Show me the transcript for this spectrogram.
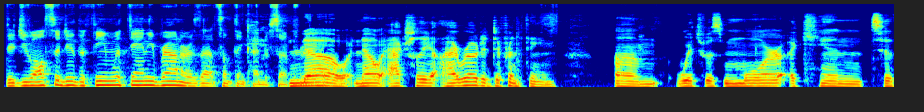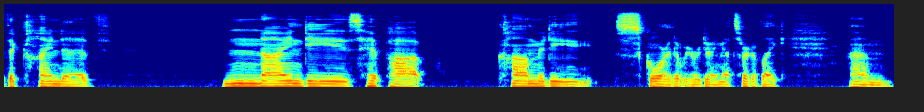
Did you also do the theme with Danny Brown, or is that something kind of separate? No, no. Actually, I wrote a different theme, um, which was more akin to the kind of '90s hip hop comedy score that we were doing. That sort of like um,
